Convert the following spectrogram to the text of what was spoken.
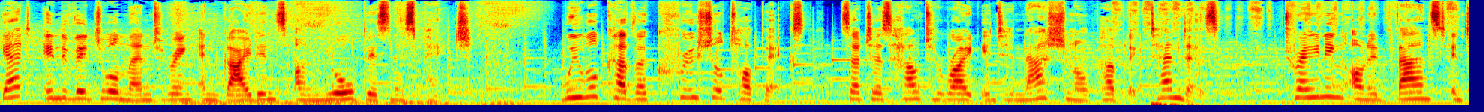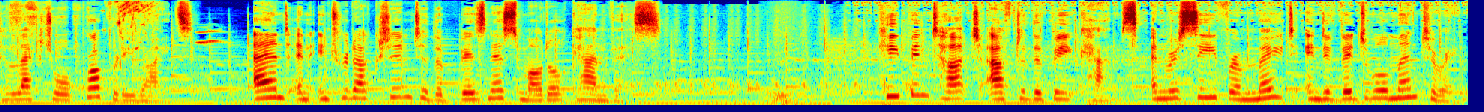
Get individual mentoring and guidance on your business pitch. We will cover crucial topics such as how to write international public tenders, training on advanced intellectual property rights, and an introduction to the business model canvas. Keep in touch after the boot camps and receive remote individual mentoring.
